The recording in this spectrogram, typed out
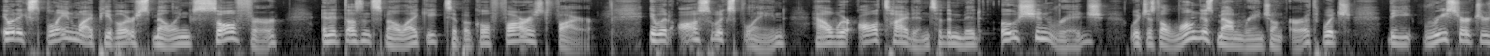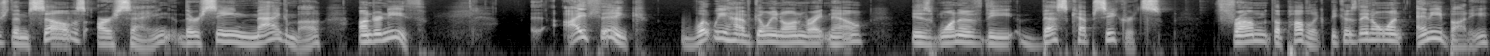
It would explain why people are smelling sulfur and it doesn't smell like a typical forest fire. It would also explain how we're all tied into the mid ocean ridge, which is the longest mountain range on Earth, which the researchers themselves are saying they're seeing magma underneath. I think what we have going on right now is one of the best kept secrets from the public because they don't want anybody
